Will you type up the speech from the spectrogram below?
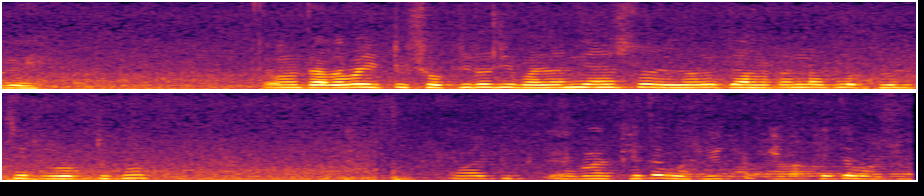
আগে। তোমার দাদাভাই একটু সবজি টবজি বাজার নিয়ে আসলো, এভাবে জানলা টানলাগুলো খুলেছি একটু রোদটুকু এবার খেতে বসবি একটু, এবার খেতে বসবো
